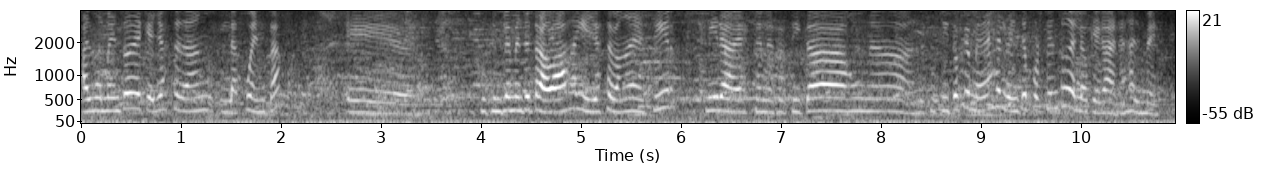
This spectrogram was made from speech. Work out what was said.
al momento de que ellos te dan la cuenta, tú simplemente trabajas y ellos te van a decir, mira, este, necesitas una, necesito que me des el 20% de lo que ganas al mes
